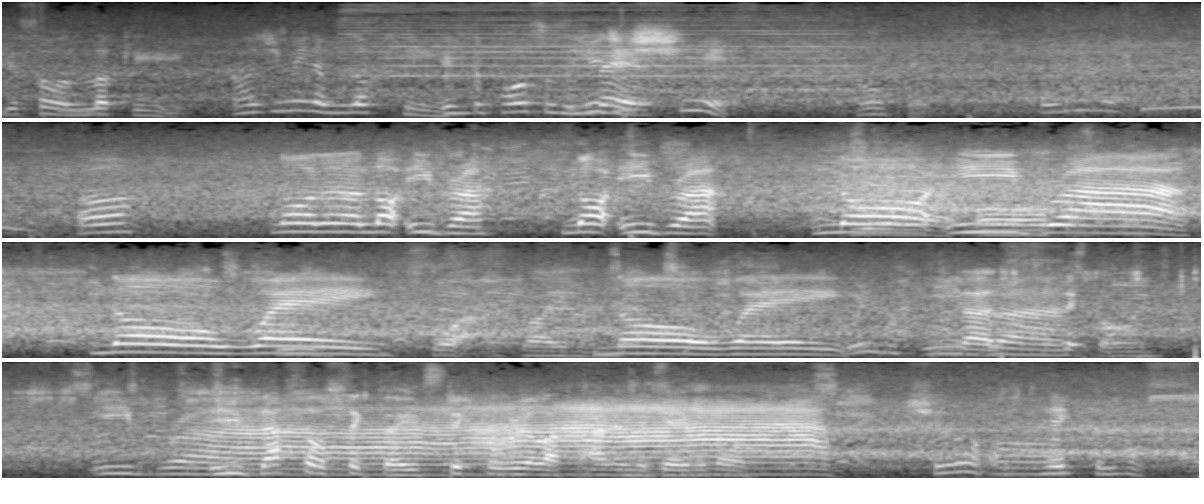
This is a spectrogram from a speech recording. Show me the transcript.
you're so lucky. How do you mean I'm lucky? If the post was You're there. just shit. Okay. Oh. No, no, no, not Ibra. Not Ibra. No, Yeah, oh. Ibra. No way. What. No way. Ibra. Ibra. That's so sick, though. He's sick for real after having the game as all. Shut up. Oh. Just take the loss.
